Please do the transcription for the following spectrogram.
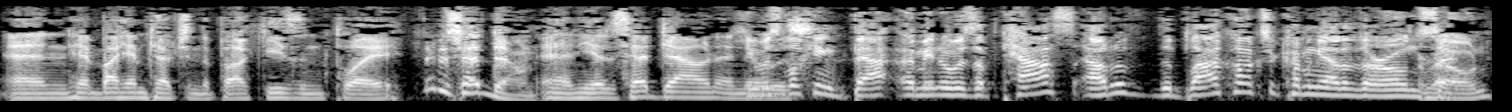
And him by him touching the puck, he's in play. He had his head down. And he had his head down, and He it was, looking back. I mean, it was a pass out of the Blackhawks are coming out of their own Right. zone.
